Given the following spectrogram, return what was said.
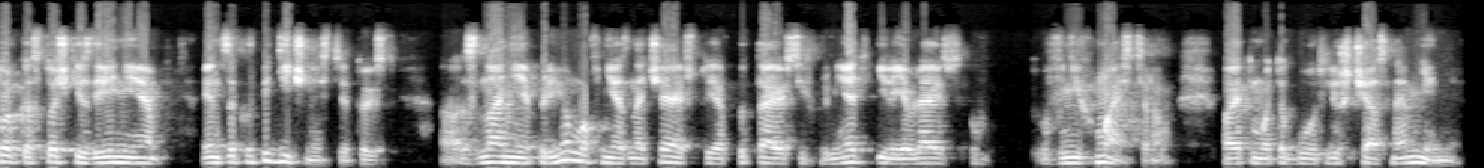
только с точки зрения энциклопедичности. То есть а, знание приемов не означает, что я пытаюсь их применять или являюсь в них мастером, поэтому это будет лишь частное мнение.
